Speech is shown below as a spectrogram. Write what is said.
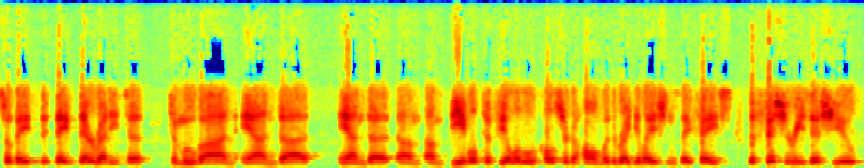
so they they they're ready to to move on and uh, and uh, um, um, be able to feel a little closer to home with the regulations they face. The fisheries issue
